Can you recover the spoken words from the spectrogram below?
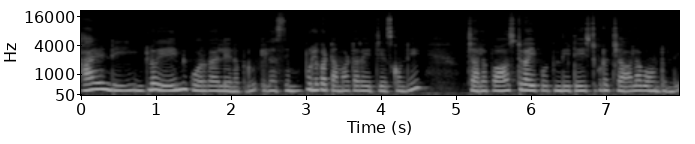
హాయ్ అండి. ఇంట్లో ఏమి కూరగాయలు లేనప్పుడు ఇలా సింపుల్గా టమాటా రైస్ చేసుకోండి. చాలా ఫాస్ట్గా అయిపోతుంది. టేస్ట్ కూడా చాలా బాగుంటుంది.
